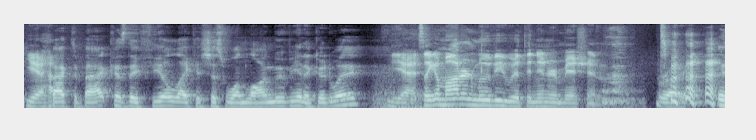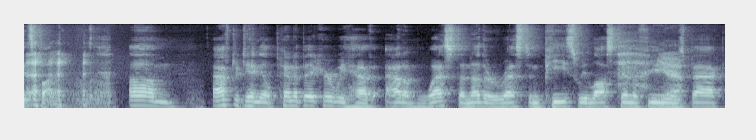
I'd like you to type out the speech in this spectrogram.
Yeah, back to back, because they feel like it's just one long movie in a good way. yeah, it's like a modern movie with an intermission. Right. it's fun. Um, after Daniel Pennebaker, we have Adam West, another rest in peace. We lost him a few Yeah. years back.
